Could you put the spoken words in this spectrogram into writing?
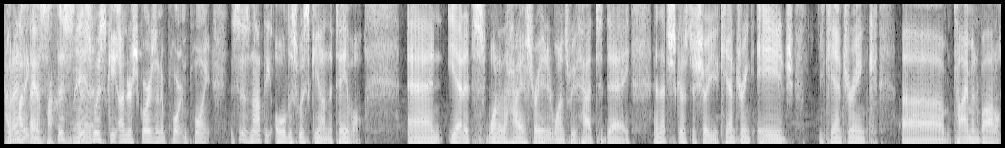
But I, want think this pucker. this, this whiskey underscores an important point. This is not the oldest whiskey on the table, and yet it's one of the highest rated ones we've had today. And that just goes to show you can't drink age, you can't drink um, time in a bottle.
